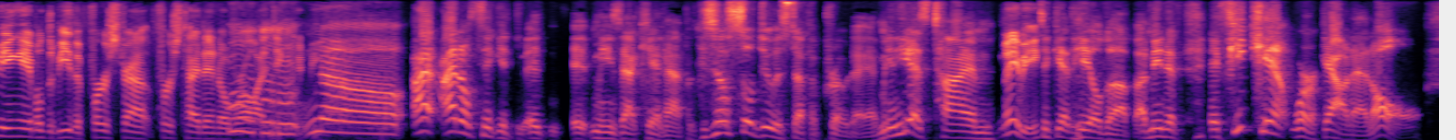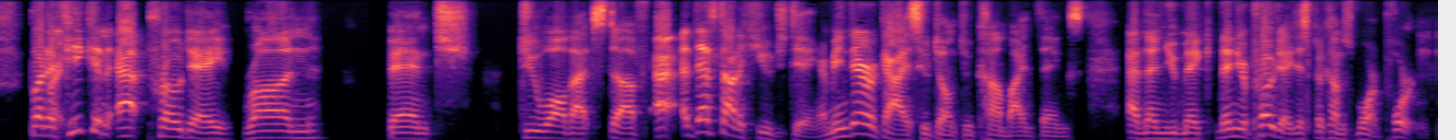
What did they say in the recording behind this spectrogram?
being able to be the first round, first tight end overall, mm-hmm. I think. No, I, I, don't think it, it, it means that can't happen because he'll still do his stuff at pro day. I mean, he has time maybe to get healed up. I mean, if if he can't work out at all, but right. if he can at pro day run, bench, do all that stuff. I, that's not a huge ding. I mean, there are guys who don't do combine things, and then you make then your pro day just becomes more important.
